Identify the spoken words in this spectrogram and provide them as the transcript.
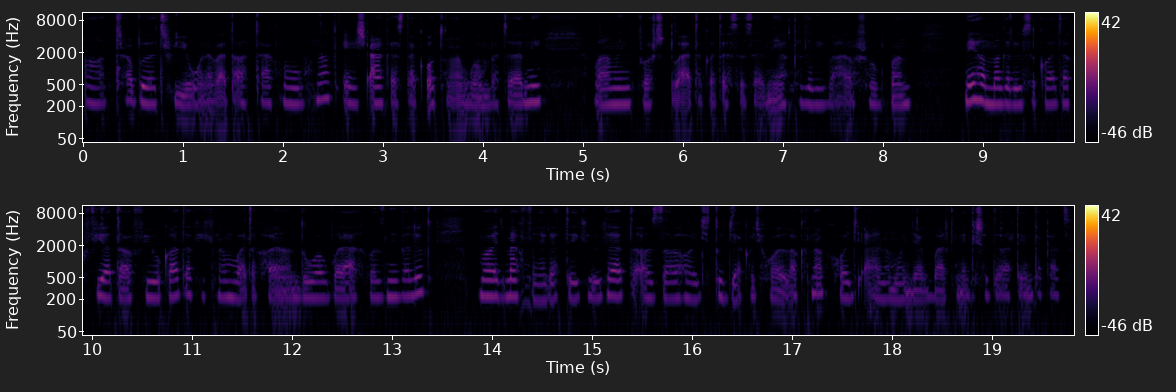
A Trouble Trio nevet adták maguknak, és elkezdtek otthonokban betörni, valamint prostituáltakat összeszedni a közeli városokban. Néha megerőszakoltak fiatal fiúkat, akik nem voltak hajlandóak barátkozni velük, majd megfenyegették őket azzal, hogy tudják, hogy hol laknak, hogy el nem mondják bárkinek is a történteket.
